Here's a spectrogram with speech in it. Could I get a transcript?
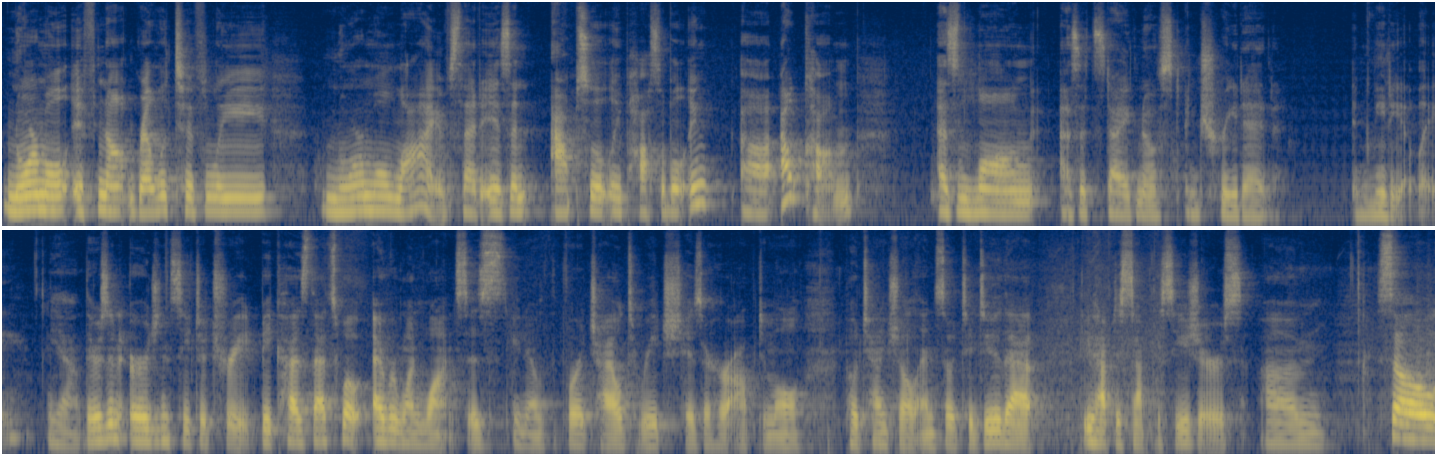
normal, if not relatively normal lives. That is an absolutely possible in, uh, outcome as long as it's diagnosed and treated immediately. Yeah, there's an urgency to treat because that's what everyone wants is, you know, for a child to reach his or her optimal potential. And so to do that, you have to stop the seizures. Um, so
